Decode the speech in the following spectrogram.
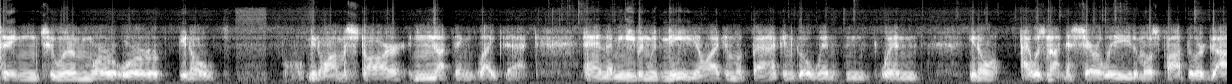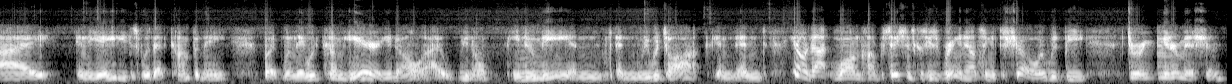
thing to him, or or you know, you know, I'm a star. Nothing like that. And I mean, even with me, you know, I can look back and go when when you know, I was not necessarily the most popular guy in the 80s with that company, but when they would come here, you know, I, you know, he knew me and, and we would talk and, and, you know, not long conversations because he's ring announcing at the show. It would be during intermission,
